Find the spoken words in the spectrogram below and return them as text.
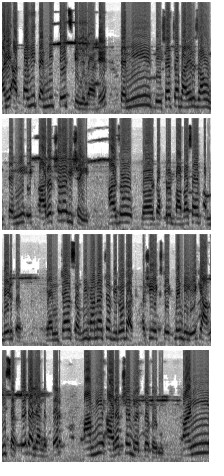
आणि आताही त्यांनी तेच केलेलं आहे. त्यांनी देशाच्या बाहेर जाऊन त्यांनी एक आरक्षणाविषयी हा जो डॉक्टर बाबासाहेब आंबेडकर यांच्या संविधानाच्या विरोधात अशी एक स्टेटमेंट दिली आहे की आम्ही सत्तेत आल्यानंतर आम्ही आरक्षण रद्द करू. आणि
